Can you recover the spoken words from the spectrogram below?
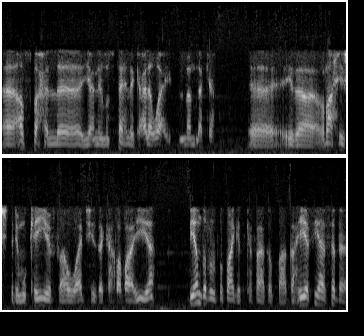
آه، أصبح يعني المستهلك على وعي في المملكة. آه، إذا راح يشتري مكيف أو أجهزة كهربائية بينظر لبطاقة كفاءة الطاقة. هي فيها سبع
